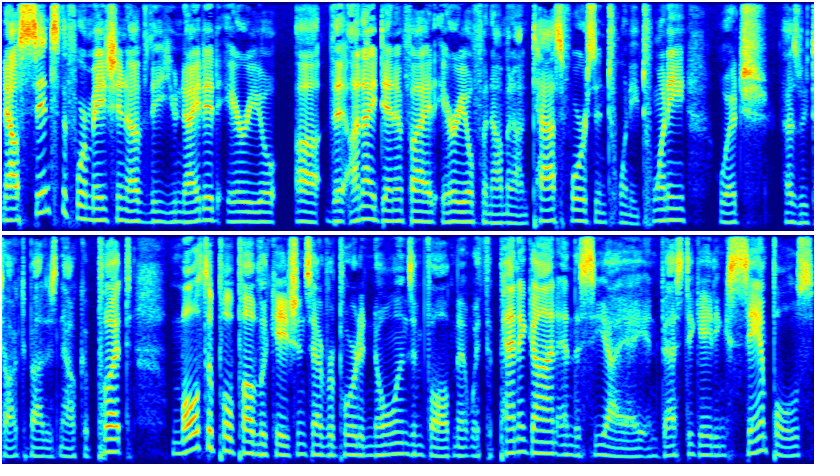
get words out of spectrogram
Now, since the formation of the United Aerial, uh, the Unidentified Aerial Phenomenon Task Force in 2020, which, as we talked about, is now kaput, multiple publications have reported Nolan's involvement with the Pentagon and the CIA investigating samples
